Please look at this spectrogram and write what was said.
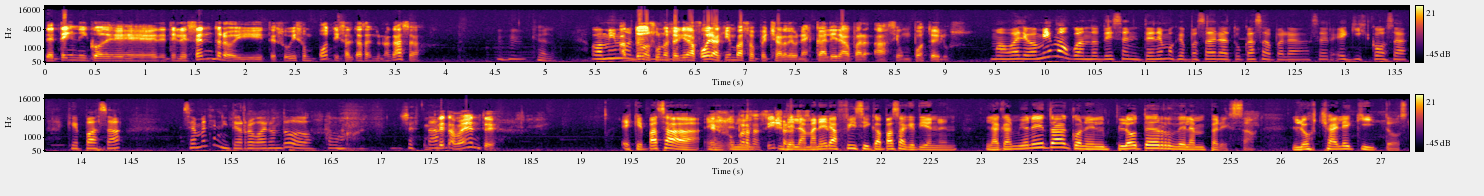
de técnico de, de telecentro y te subís un pote y saltás ante una casa. Claro. O mismo A todos te- uno se queda afuera, ¿quién va a sospechar de una escalera para- hacia un poste de luz? Más vale, o mismo cuando te dicen tenemos que pasar a tu casa para hacer X cosa que pasa, se meten y te robaron todo. Como, ya está. Completamente. Es que pasa Es en- de la manera física pasa que tienen la camioneta con el plotter de la empresa, los chalequitos,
